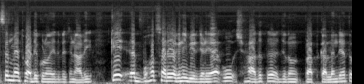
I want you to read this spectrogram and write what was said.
ਸਰ ਮੈਂ ਤੁਹਾਡੇ ਕੋਲੋਂ ਇਹਦੇ ਵਿੱਚ ਨਾਲ ਹੀ ਕਿ ਬਹੁਤ ਸਾਰੇ ਅਗਨੀਵੀਰ ਜਿਹੜੇ ਆ ਉਹ ਸ਼ਹਾਦਤ ਜਦੋਂ ਪ੍ਰਾਪਤ ਕਰ ਲੈਂਦੇ ਆ ਤਾਂ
